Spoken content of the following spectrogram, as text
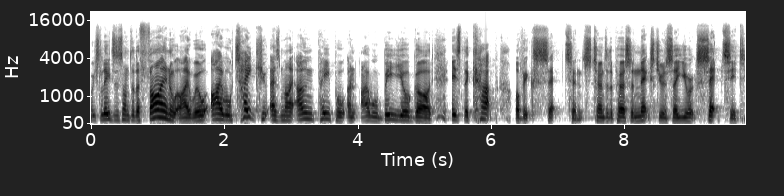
which leads us on to the final I will. I will take you as my own people and I will be your God. It's the cup of acceptance. Turn to the person next to you and say, You're accepted.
